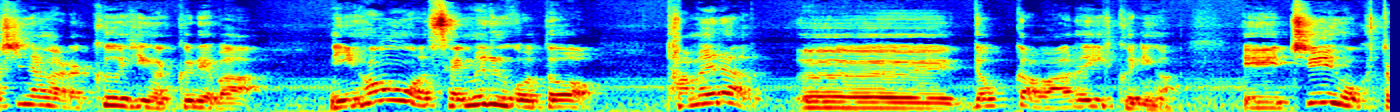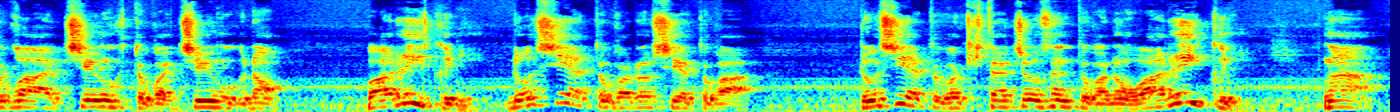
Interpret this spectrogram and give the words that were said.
しながら食う日が来れば日本を責めることをためらうどっか悪い国が、えー、中国とか中国とか中国の悪い国ロシアとかロシアとかロシアとか北朝鮮とかの悪い国が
